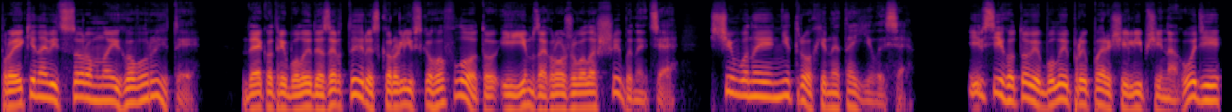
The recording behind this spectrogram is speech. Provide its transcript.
про які навіть соромно й говорити. Декотрі були дезертири з королівського флоту, і їм загрожувала шибениця, з чим вони нітрохи не таїлися. І всі готові були при першій ліпшій нагоді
